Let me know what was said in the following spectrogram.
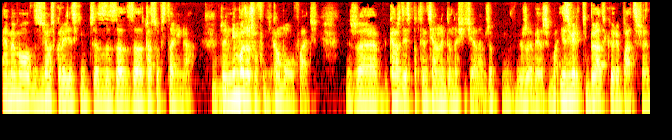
MMO w Związku Radzieckim za, za, za czasów Stalina, mhm. że nie możesz nikomu ufać, że każdy jest potencjalnym donosicielem, że, że wiesz, jest wielki brat, który patrzy.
